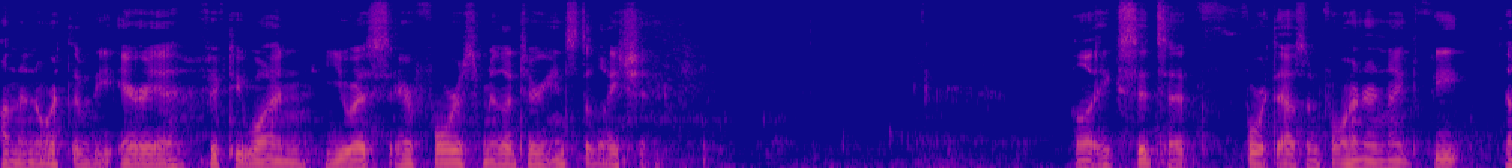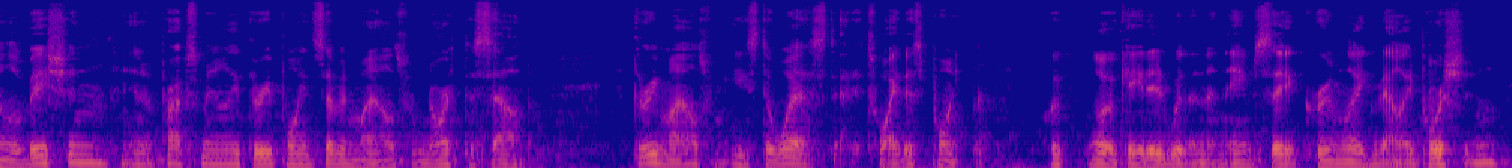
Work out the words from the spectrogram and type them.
on the north of the Area 51 U.S. Air Force military installation. The lake sits at 4,409 feet elevation and approximately 3.7 miles from north to south, and 3 miles from east to west at its widest point. Located within the namesake Groom Lake Valley portion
